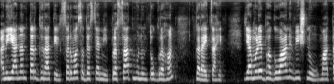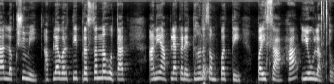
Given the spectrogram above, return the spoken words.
आणि यानंतर घरातील सर्व सदस्यांनी प्रसाद म्हणून तो ग्रहण करायचा आहे. यामुळे भगवान विष्णू माता लक्ष्मी आपल्यावरती प्रसन्न होतात आणि आपल्याकडे धनसंपत्ती पैसा हा येऊ लागतो.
